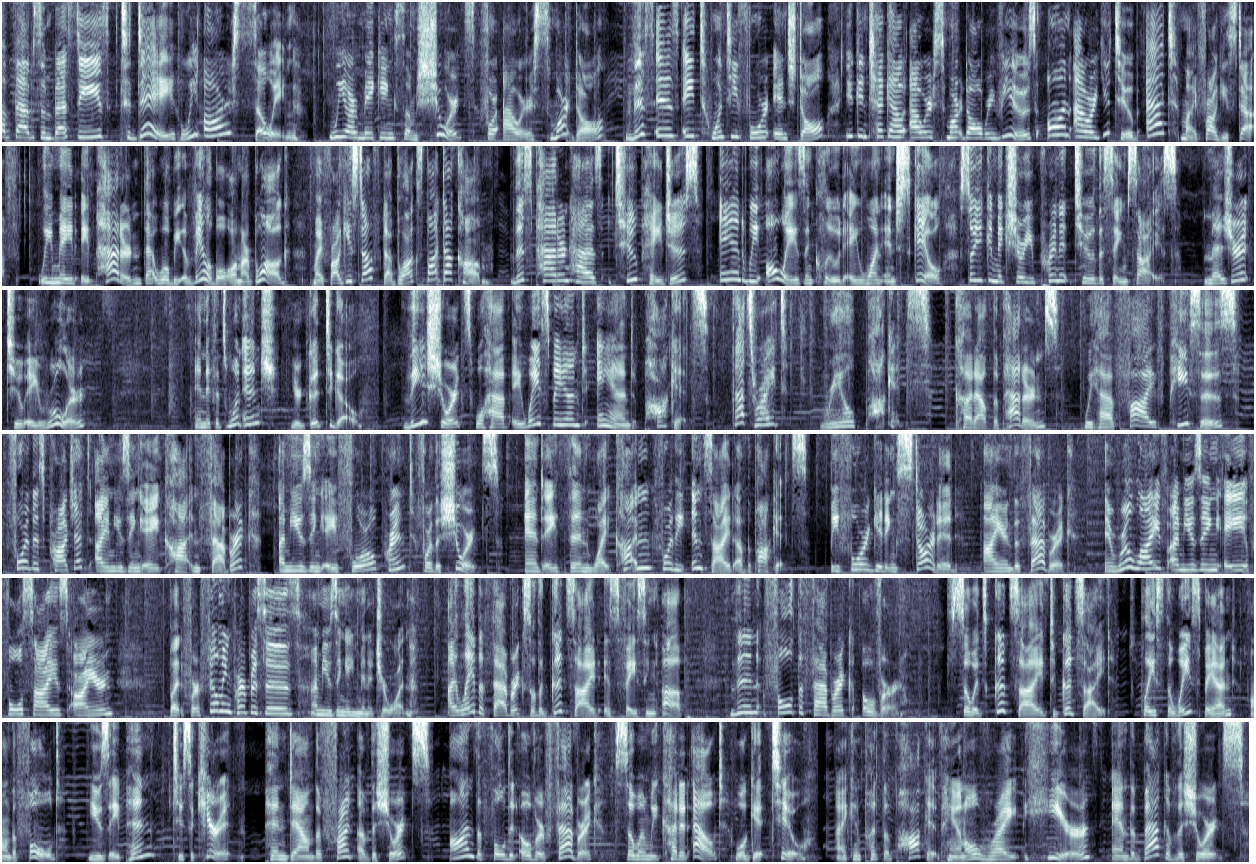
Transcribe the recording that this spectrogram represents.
up, Fabs and Besties? Today we are sewing. We are making some shorts for our smart doll. This is a 24 inch doll. You can check out our smart doll reviews on our YouTube at My Froggy Stuff. We made a pattern that will be available on our blog, myfroggystuff.blogspot.com. This pattern has two pages and we always include a 1 inch scale so you can make sure you print it to the same size. Measure it to a ruler, and if it's 1 inch, you're good to go. These shorts will have a waistband and pockets. That's right, real pockets. Cut out the patterns. We have five pieces. For this project, I am using a cotton fabric. I'm using a floral print for the shorts and a thin white cotton for the inside of the pockets. Before getting started, iron the fabric. In real life, I'm using a full-sized iron, but for filming purposes, I'm using a miniature one. I lay the fabric so the good side is facing up, then fold the fabric over. So it's good side to good side. Place the waistband on the fold. Use a pin to secure it. Pin down the front of the shorts on the folded over fabric so when we cut it out, we'll get two. I can put the pocket panel right here and the back of the shorts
